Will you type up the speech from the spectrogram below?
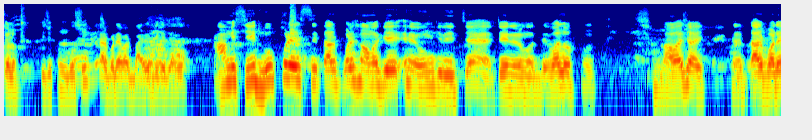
চলো, কিছুক্ষণ বসি, তারপরে আবার বাইরের দিকে যাব। আমি সিট বুক করে এসেছি তারপরে আমাকে হুমকি দিচ্ছে হ্যাঁ ট্রেনের মধ্যে। বলো ভাবা যায়? হ্যাঁ, তারপরে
